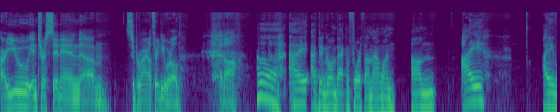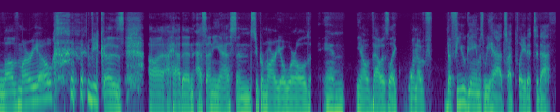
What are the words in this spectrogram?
Are you interested in um, Super Mario 3D World at all? Uh, I I've been going back and forth on that one. Um, I I love Mario because uh, I had an SNES and Super Mario World, and you know that was like one of the few games we had, so I played it to death.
